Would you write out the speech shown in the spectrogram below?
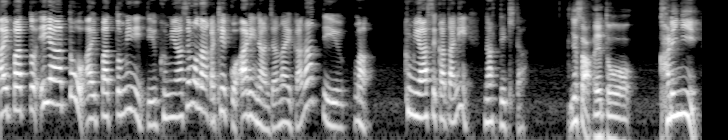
iPad Air と iPad mini っていう組み合わせもなんか結構ありなんじゃないかなっていう、まあ、組み合わせ方になってきた。でさ、えっ、と、仮に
